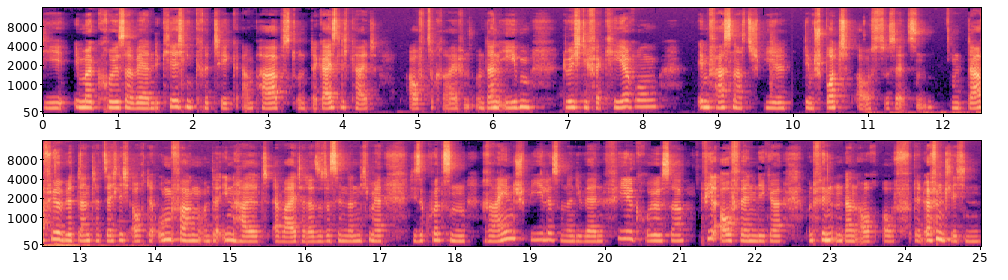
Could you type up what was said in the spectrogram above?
die immer größer werdende Kirchenkritik am Papst und der Geistlichkeit aufzugreifen und dann eben durch die Verkehrung im Fastnachtsspiel dem Spott auszusetzen. Und dafür wird dann tatsächlich auch der Umfang und der Inhalt erweitert. Also das sind dann nicht mehr diese kurzen Reihenspiele, sondern die werden viel größer, viel aufwendiger und finden dann auch auf den öffentlichen,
